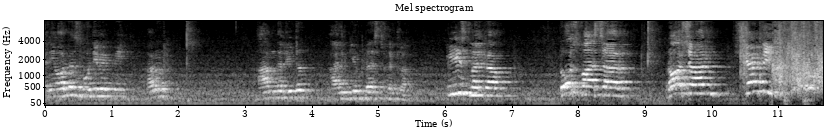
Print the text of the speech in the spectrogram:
And he always motivates me, Arun, I'm the leader. I'll give best to the club. Please welcome Toastmaster Roshan Shetty.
